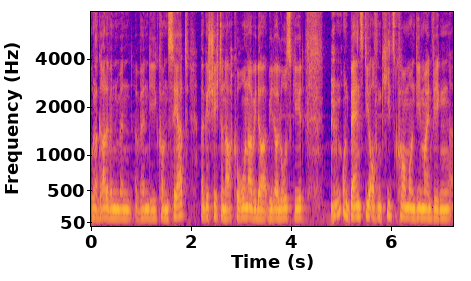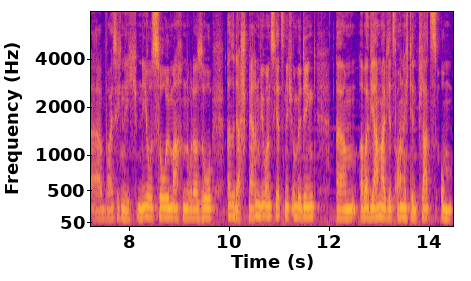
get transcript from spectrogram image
oder gerade wenn, wenn, wenn die Konzertgeschichte nach Corona wieder, wieder losgeht und Bands, die auf den Kiez kommen und die meinetwegen, äh, weiß ich nicht, Neo-Soul machen oder so, also da sperren wir uns jetzt nicht unbedingt. Ähm, aber wir haben halt jetzt auch nicht den Platz, um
